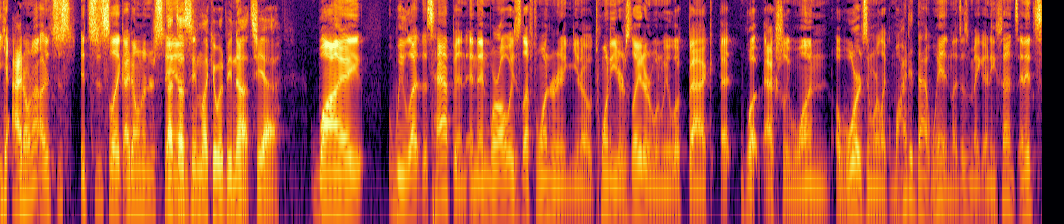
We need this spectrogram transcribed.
Yeah, I don't know. It's just it's just like I don't understand. That does seem like it would be nuts. Yeah. why we let this happen and then we're always left wondering you know 20 years later when we look back at what actually won awards and we're like why did that win that doesn't make any sense and it's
